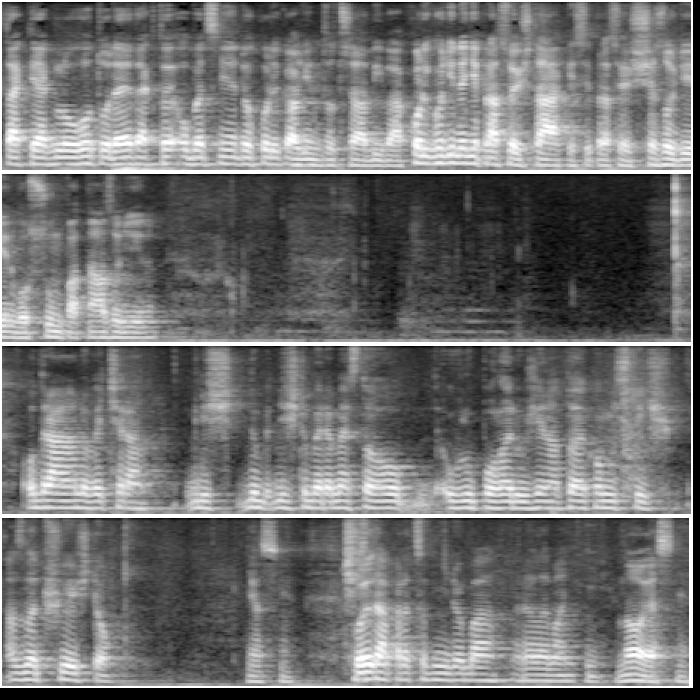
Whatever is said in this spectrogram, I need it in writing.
tak, jak dlouho to jde, tak to je obecně do kolika hodin to třeba bývá. Kolik hodin denně pracuješ tak, jestli pracuješ 6 hodin, 8, 15 hodin? Od rána do večera, když, když to bereme z toho úhlu pohledu, že na to jako myslíš a zlepšuješ to. Jasně. Čistá pracovní doba relevantní. No jasně.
